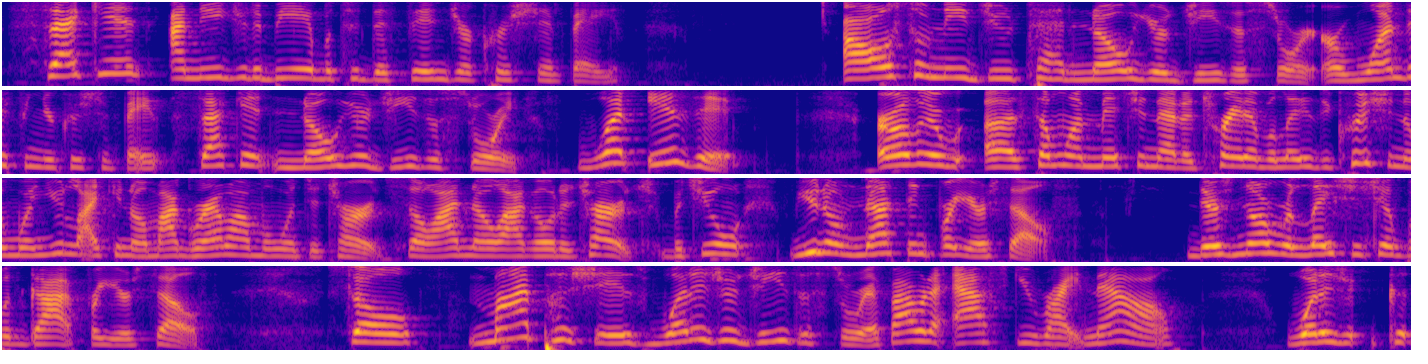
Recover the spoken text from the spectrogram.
Second, I need you to be able to defend your Christian faith. I also need you to know your Jesus story, or one, defend your Christian faith. Second, know your Jesus story. What is it? Earlier, uh, someone mentioned that a trait of a lazy Christian, and when you like, you know, my grandmama went to church, so I know I go to church, but you don't, you know nothing for yourself. There's no relationship with God for yourself. So my push is what is your Jesus story? If I were to ask you right now, what is your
